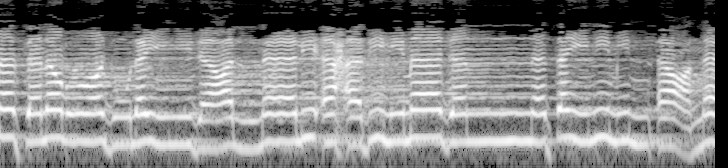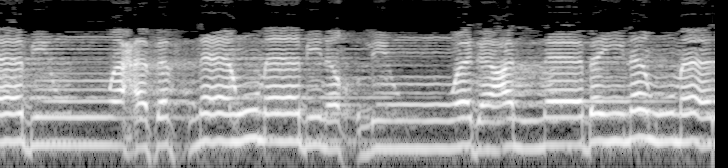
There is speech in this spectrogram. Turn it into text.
مثلا الرجلين جعلنا لأحدهما جنتين من أعناب وحففناهما بنخل وجعلنا بينهما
